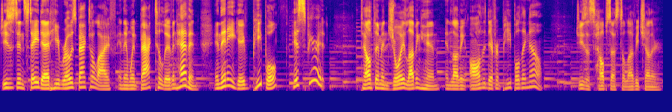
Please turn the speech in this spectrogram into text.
Jesus didn't stay dead, he rose back to life and then went back to live in heaven. And then he gave people his spirit to help them enjoy loving him and loving all the different people they know. Jesus helps us to love each other.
